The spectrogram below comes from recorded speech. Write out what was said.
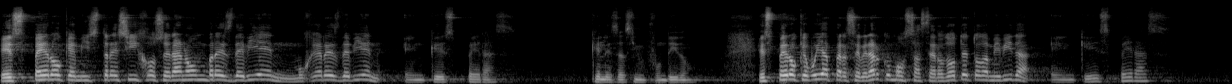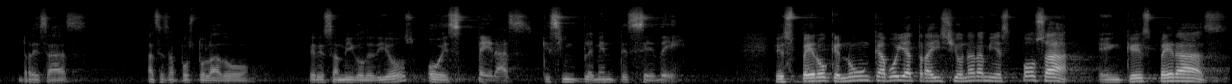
Espero que mis tres hijos serán hombres de bien, mujeres de bien. ¿En qué esperas? ¿Qué les has infundido? Espero que voy a perseverar como sacerdote toda mi vida. ¿En qué esperas? ¿Rezas? ¿Haces apostolado? ¿Eres amigo de Dios? ¿O esperas que simplemente se dé? Espero que nunca voy a traicionar a mi esposa. ¿En qué esperas?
